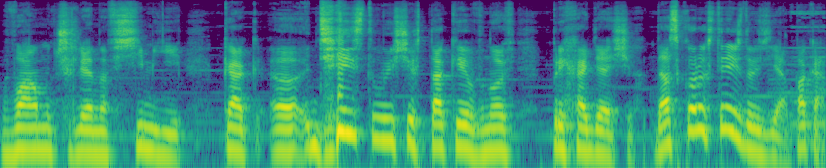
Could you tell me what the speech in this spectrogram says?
вам членов семьи. Как э, действующих, так и вновь приходящих. До скорых встреч, друзья. Пока.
